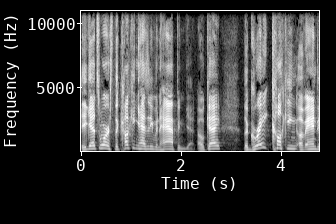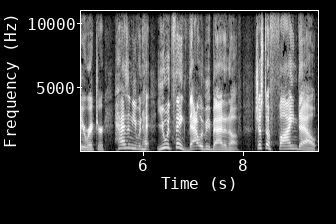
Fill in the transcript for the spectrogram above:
It gets worse. The cucking hasn't even happened yet, okay? The great cucking of Andy Richter hasn't even had. You would think that would be bad enough. Just to find out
